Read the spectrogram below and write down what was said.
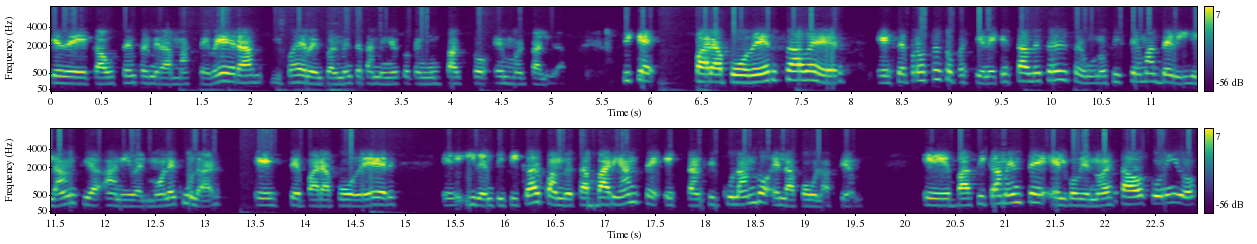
Que de cause enfermedad más severa y pues eventualmente también eso tenga un impacto en mortalidad. Así que para poder saber ese proceso pues tiene que establecerse unos sistemas de vigilancia a nivel molecular este, para poder eh, identificar cuando esas variantes están circulando en la población. Eh, básicamente el gobierno de Estados Unidos,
